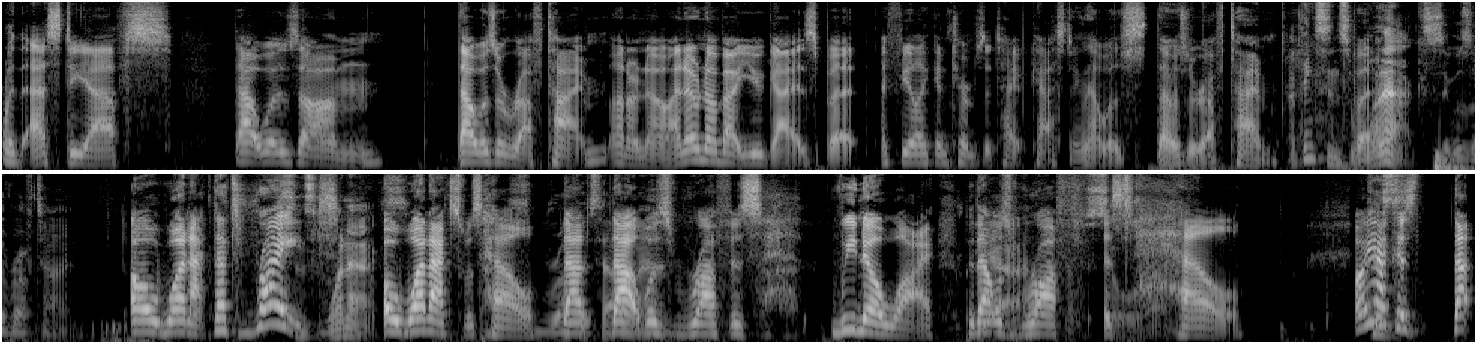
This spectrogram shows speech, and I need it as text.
with SDFs, that was um, that was a rough time. I don't know. I don't know about you guys, but I feel like in terms of typecasting, that was that was a rough time. I think since But- one acts, it was a rough time. Oh, one act. That's right. Since one acts. Oh, one acts was hell. That hell, that was rough as. We know why, but that was rough that was so as rough. hell. Oh yeah, because that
